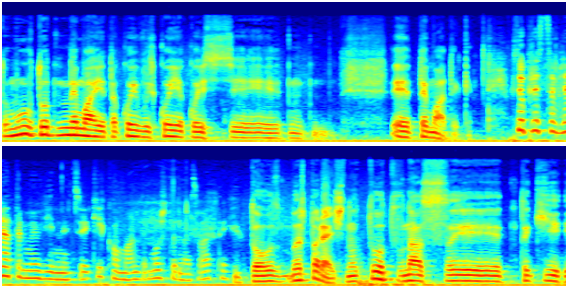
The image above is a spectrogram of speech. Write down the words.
Тому тут немає такої вузької якоїсь е, тематики. Хто представлятиме Вінницю? Які команди? Можете назвати їх? То безперечно, тут в нас такі,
